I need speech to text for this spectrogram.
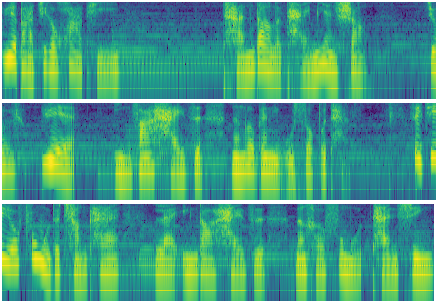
越把这个话题谈到了台面上，就越引发孩子能够跟你无所不谈。所以借由父母的敞开来引导孩子，能和父母谈心。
